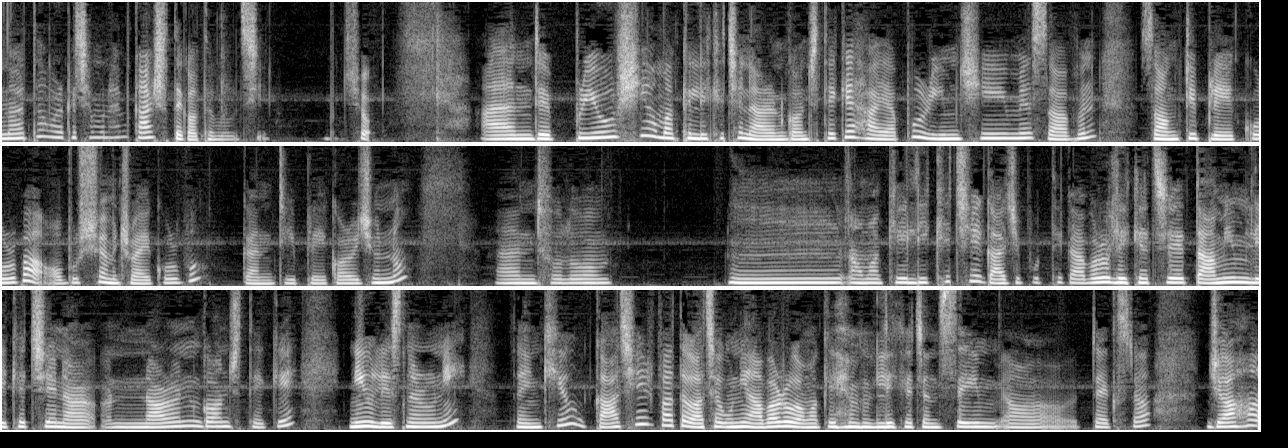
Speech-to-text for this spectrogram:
নয়তো আমার কাছে মনে হয় আমি কার সাথে কথা বলছি, বুঝছ? অ্যান্ড প্রিয়সী আমাকে লিখেছে নারায়ণগঞ্জ থেকে হাই আপু, রিমঝিমে সাবন সংটি প্লে করবা? অবশ্যই আমি ট্রাই করব, গানটি প্লে করার জন্য। অ্যান্ড হলো আমাকে লিখেছে, গাজীপুর থেকে আবারও লিখেছে, তামিম লিখেছে নারায়ণগঞ্জ থেকে নিউ লিসনার উনি। থ্যাংক ইউ গাছের পাতা আচ্ছা উনি আবারও আমাকে লিখেছেন সেম টেক্সটটা জাহা,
